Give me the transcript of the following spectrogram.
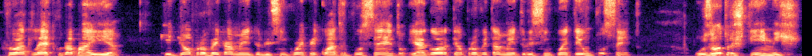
foi o Atlético da Bahia, que tinha um aproveitamento de 54% e agora tem um aproveitamento de 51%. Os outros times,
